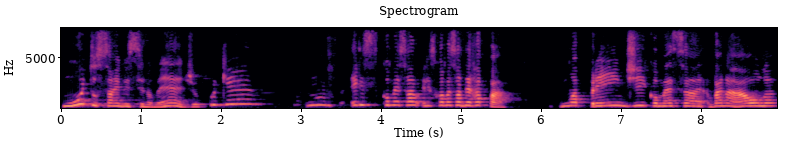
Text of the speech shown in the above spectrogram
Muitos saem do ensino médio porque eles começaram, eles começam a derrapar. Não aprende, começa, vai na aula,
